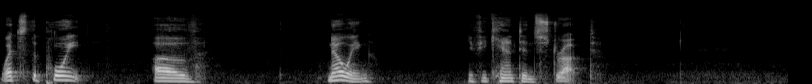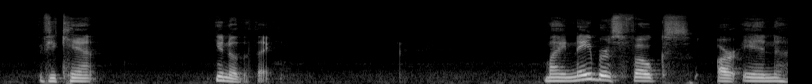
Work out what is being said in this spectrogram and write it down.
what's the point of knowing if you can't instruct, if you can't, you know the thing. My neighbor's folks are in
